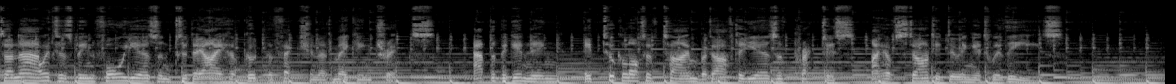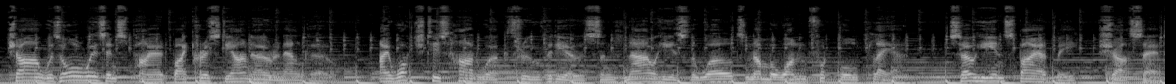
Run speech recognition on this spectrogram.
So now it has been 4 years and today I have good perfection at making tricks. At the beginning, it took a lot of time but after years of practice, I have started doing it with ease. Shah was always inspired by Cristiano Ronaldo. I watched his hard work through videos and now he is the world's number one football player. So he inspired me, Shah said.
